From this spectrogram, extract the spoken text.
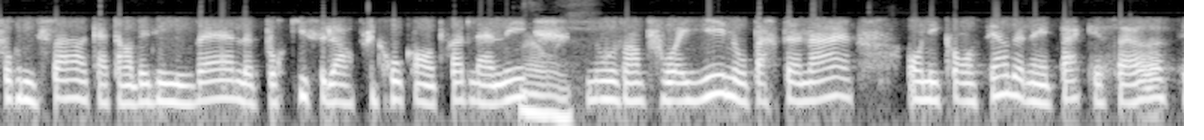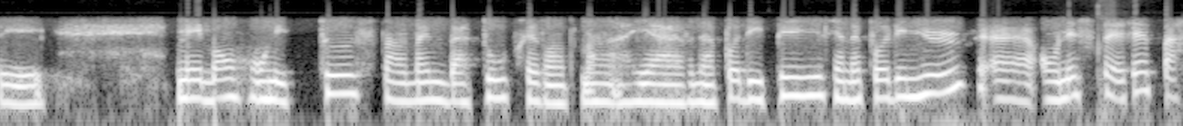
fournisseurs qui attendaient des nouvelles, pour qui c'est leur plus gros contrat de l'année, ah nos employés, nos partenaires, on est conscient de l'impact que ça a. C'est mais bon, on est tous dans le même bateau présentement. Il n'y en a pas des pires, il n'y en a pas des mieux. Euh, on espérait, par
